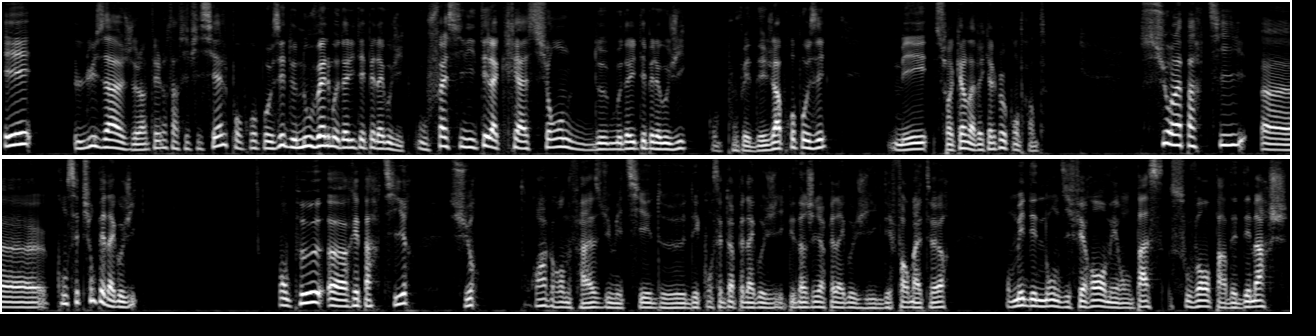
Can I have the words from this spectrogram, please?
et l'usage de l'intelligence artificielle pour proposer de nouvelles modalités pédagogiques ou faciliter la création de modalités pédagogiques qu'on pouvait déjà proposer, mais sur lesquelles on avait quelques contraintes. Sur la partie euh, conception pédagogique, on peut euh, répartir sur trois grandes phases du métier de, des concepteurs pédagogiques, des ingénieurs pédagogiques, des formateurs. On met des noms différents, mais on passe souvent par des démarches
